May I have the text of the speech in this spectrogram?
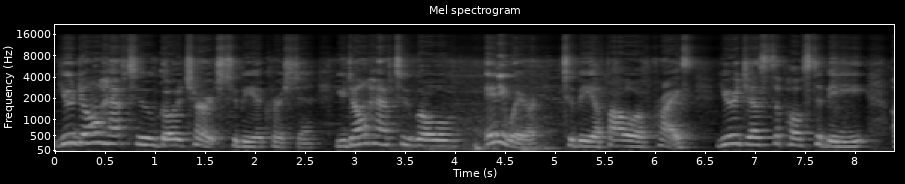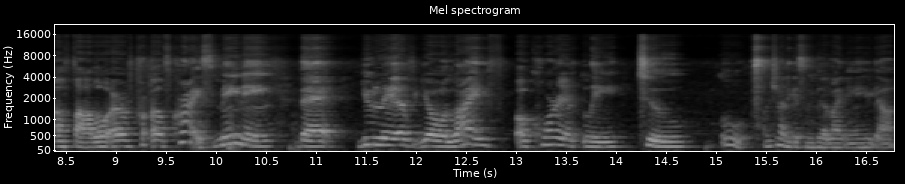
You don't have to go to church to be a Christian. You don't have to go anywhere to be a follower of Christ. You're just supposed to be a follower of, of Christ, meaning that you live your life accordingly to, ooh, I'm trying to get some good lighting in here, y'all.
